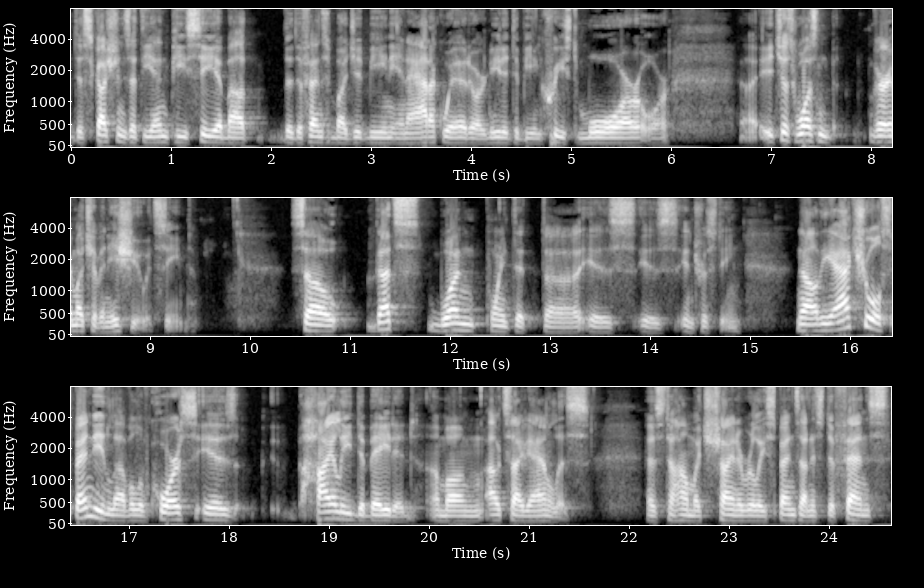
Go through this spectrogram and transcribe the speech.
discussions at the NPC about the defense budget being inadequate or needed to be increased more, or uh, it just wasn't very much of an issue, it seemed. So that's one point that uh, is is interesting. Now, the actual spending level, of course, is highly debated among outside analysts as to how much China really spends on its defense.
